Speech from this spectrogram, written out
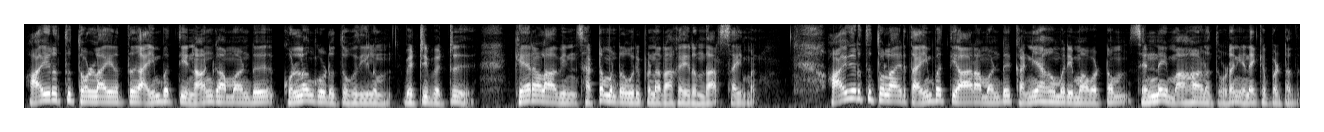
ஆயிரத்து தொள்ளாயிரத்து ஐம்பத்தி நான்காம் ஆண்டு கொல்லங்கோடு தொகுதியிலும் வெற்றி பெற்று கேரளாவின் சட்டமன்ற உறுப்பினராக இருந்தார் சைமன். ஆயிரத்தி தொள்ளாயிரத்தி ஐம்பத்தி ஆறாம் ஆண்டு கன்னியாகுமரி மாவட்டம் சென்னை மாகாணத்துடன் இணைக்கப்பட்டது.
